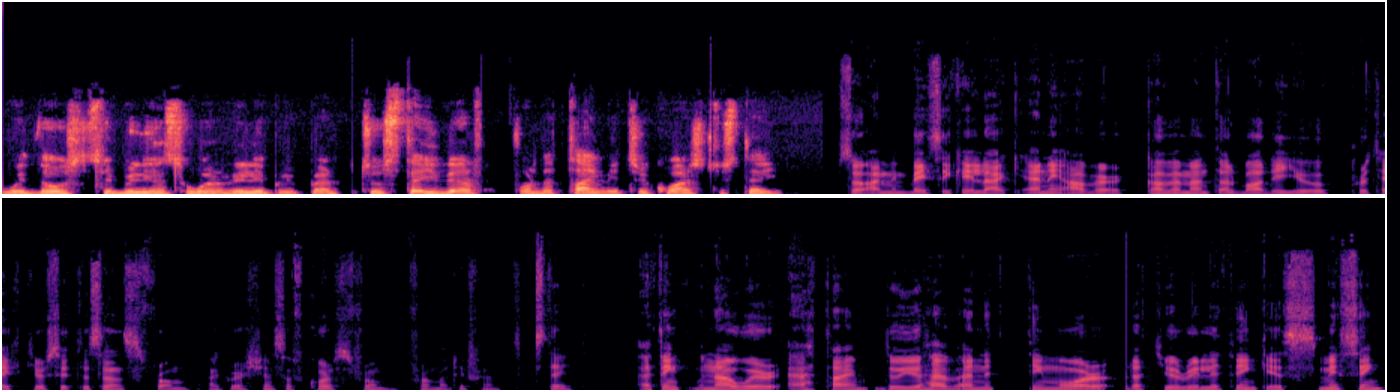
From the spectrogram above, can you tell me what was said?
with those civilians who were really prepared to stay there for the time it requires to stay. So, I mean, basically, like any other governmental body, you protect your citizens from aggressions, of course, from from a different state. I think now we're at time. Do you have anything more that you really think is missing?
